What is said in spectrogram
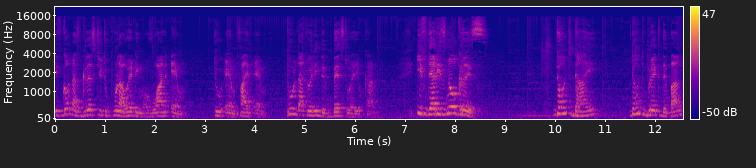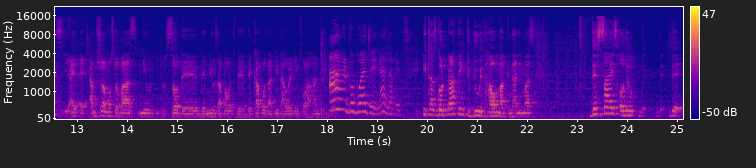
If God has graced you to pull a wedding of 1M, 2M, 5M, pull that wedding the best way you can. If there is no grace, don't die. Don't break the banks. I, I, I'm sure most of us knew saw the, the news about the, the couple that did a wedding for a hundred. Hundred ah, bob wedding. I love it. It has got nothing to do with how magnanimous, the size or the the the,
